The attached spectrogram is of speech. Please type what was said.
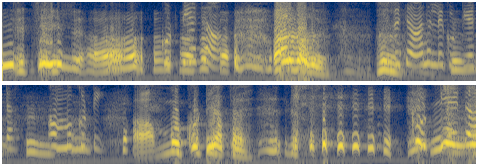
ഇനി ചെയ്യില്ല. കുട്ടിയേട്ടാ. ആരത് ഇത് ഞാനല്ലേ കുട്ടിയേട്ടാ. അമ്മുക്കുട്ടി. അമ്മുക്കുട്ടി അത്ര. കുട്ടിയേട്ടാ.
